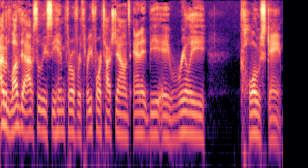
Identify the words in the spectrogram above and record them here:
I would love to absolutely see him throw for 3 4 touchdowns and it be a really close game.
